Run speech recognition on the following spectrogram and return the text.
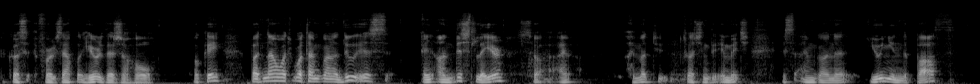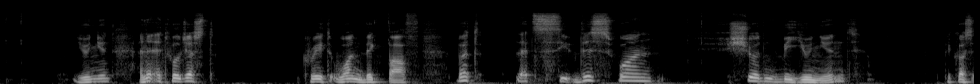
Because for example here there's a hole okay? But now what, what I'm going to do is on this layer so I, I'm not touching the image, is I'm gonna union the path, union, and then it will just create one big path. But let's see, this one shouldn't be unioned. because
